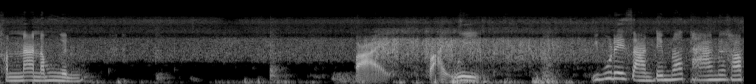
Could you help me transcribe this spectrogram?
คันหน้าน้ำเงินไปไปอุ้ยมีผู้โดยสารเต็มลาดทางด้วยครับ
